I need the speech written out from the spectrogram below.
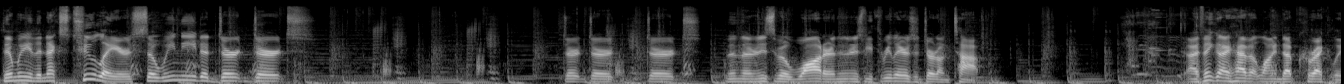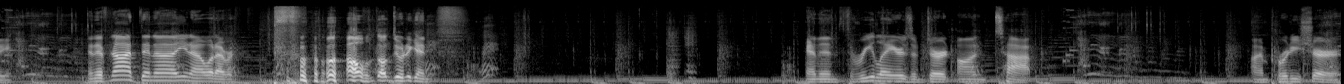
Then we need the next two layers. So we need a dirt dirt Dirt, dirt, dirt. And then there needs to be water, and then there needs to be three layers of dirt on top. I think I have it lined up correctly. And if not, then, uh, you know, whatever. I'll, I'll do it again. And then three layers of dirt on top. I'm pretty sure.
